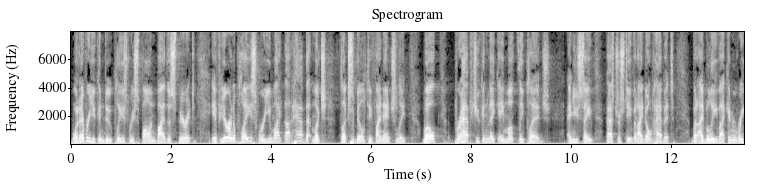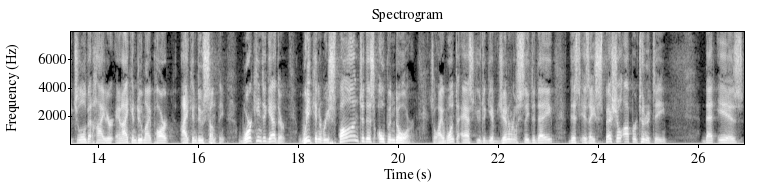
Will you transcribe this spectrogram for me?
Whatever you can do, please respond by the Spirit. If you're in a place where you might not have that much flexibility financially, well, perhaps you can make a monthly pledge and you say, Pastor Stephen, I don't have it, but I believe I can reach a little bit higher and I can do my part. I can do something. Working together, we can respond to this open door. So I want to ask you to give generously today. This is a special opportunity that is,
